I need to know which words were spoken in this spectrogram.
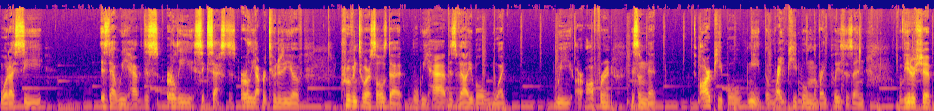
What I see is that we have this early success, this early opportunity of proving to ourselves that what we have is valuable, what we are offering is something that our people need, the right people in the right places, and leadership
